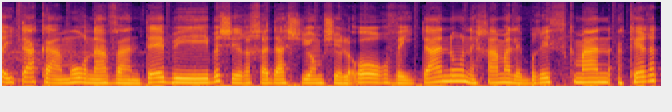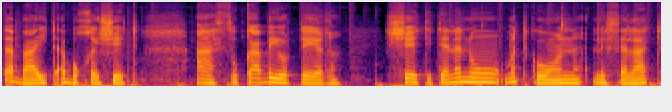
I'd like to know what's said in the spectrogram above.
הייתה כאמור נאוה אנטבי בשיר החדש יום של אור, ואיתנו נחמה לבריסקמן, עקרת הבית הבוחשת, העסוקה ביותר, שתיתן לנו מתכון לסלט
